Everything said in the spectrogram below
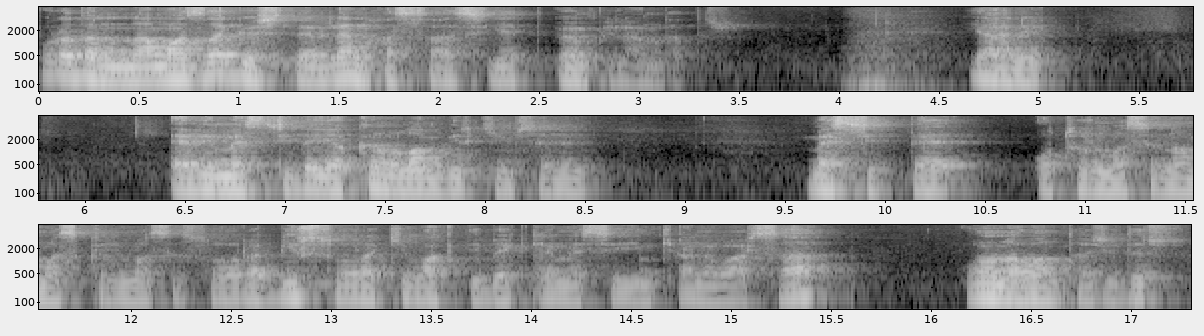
burada namaza gösterilen hassasiyet ön plandadır. Yani evi mescide yakın olan bir kimsenin mescitte oturması, namaz kılması, sonra bir sonraki vakti beklemesi imkanı varsa onun avantajıdır.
